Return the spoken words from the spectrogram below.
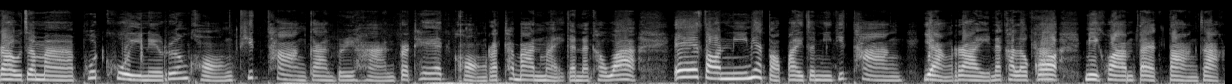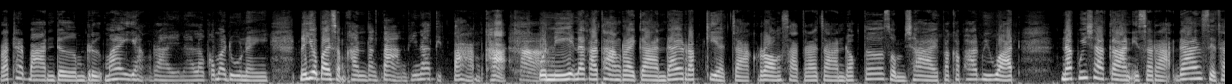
เราจะมาพูดคุยในเรื่องของทิศทางการบริหารประเทศของรัฐบาลใหม่กันนะคะว่าเออตอนนี้เนี่ยต่อไปจะมีทิศทางอย่างไรนะคะ แล้วก็มีความแตกต่างจากรัฐบาลเดิมหรือไม่อย่างไรนะเราก็มาดูในนโยบายสำคัญต่างๆ ที่น่าติดตามค่ะค่ะ วันนี้นะคะทางรายการได้รับเกียรติจากรองศาสตราจารย์ ดร สมชายพักพาสวิวัฒน์นักวิชาการอิสระด้านเศรษฐ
